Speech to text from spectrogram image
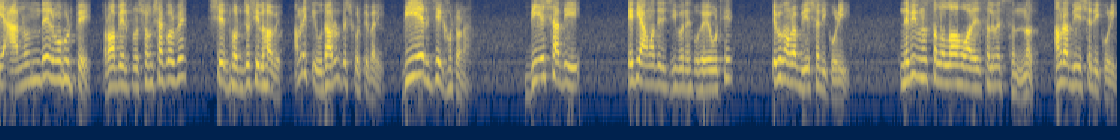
এই আনন্দের মুহূর্তে রবের প্রশংসা করবে, সে ধৈর্যশীল হবে। আমরা একটি উদাহরণ পেশ করতে পারি। বিয়ের যে ঘটনা বিয়ে শাদী, এটি আমাদের জীবনে হয়ে ওঠে এবং আমরা বিয়ে শাদী করি। নবী সাল্লাহ আলাইসাল্লামের সন্ন্যত আমরা বিয়ে শাদী করি।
